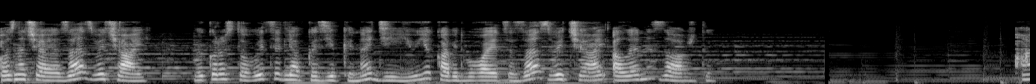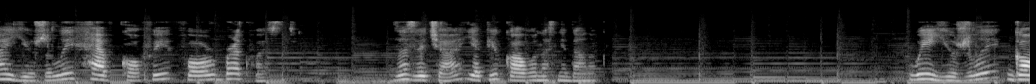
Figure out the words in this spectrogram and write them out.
означає зазвичай. Використовується для вказівки на дію, яка відбувається зазвичай, але не завжди. I usually have coffee for breakfast. Зазвичай я п'ю каву на сніданок. We usually go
